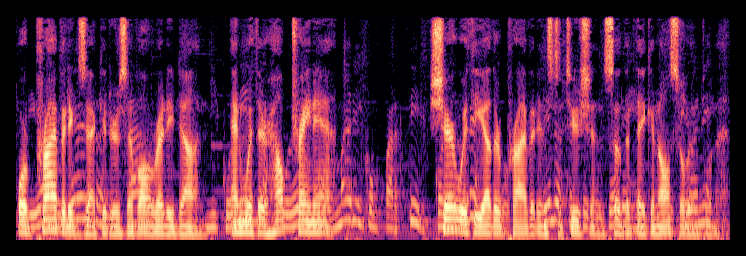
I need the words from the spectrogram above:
or private executors have already done, and with their help train and share with the other private institutions so that they can also implement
